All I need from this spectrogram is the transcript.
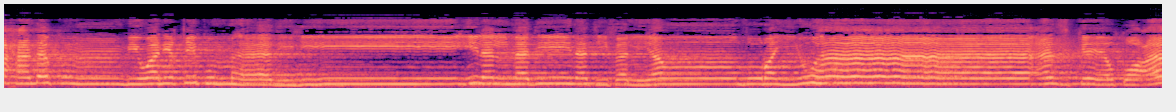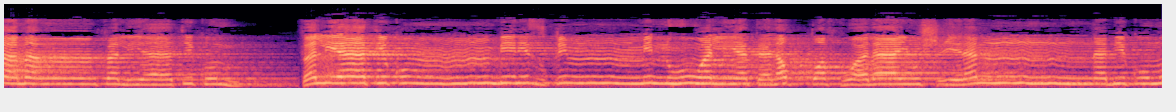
أحدكم بورقكم هذه إلى المدينة فلينظر أيها أزكي طعاما فلياتكم فلياتكم برزق منه وليتلطف ولا يشعرن بكم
